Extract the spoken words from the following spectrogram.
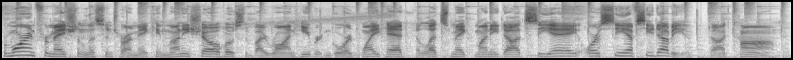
For more information, listen to our Making Money show hosted by Ron Hebert and Gord Whitehead at letsmakemoney.ca or cfcw.com.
